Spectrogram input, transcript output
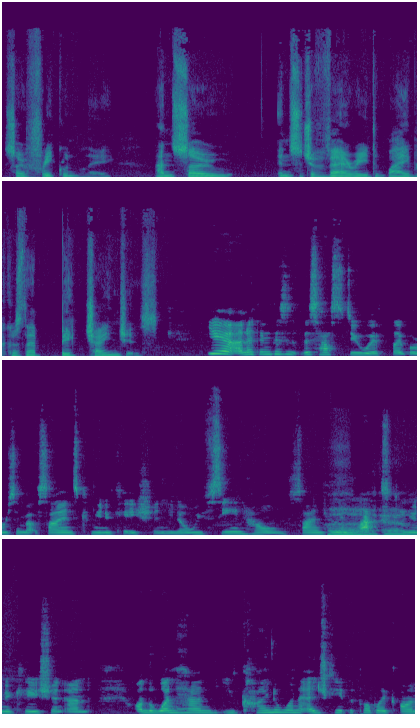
so frequently and so in such a varied way because they're big changes. Yeah, and I think this is this has to do with like what we're saying about science communication. You know, we've seen how science really Uh, lacks yeah. communication, and on the one hand, you kind of want to educate the public on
